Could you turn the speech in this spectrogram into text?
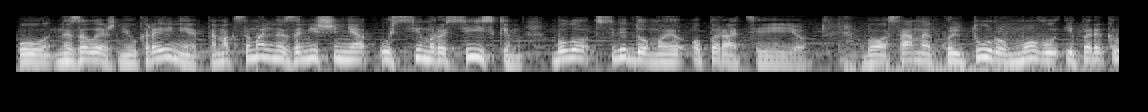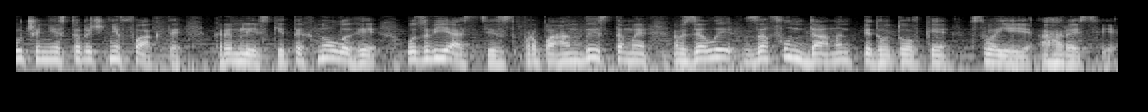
у незалежній Україні та максимальне заміщення усім російським було свідомою операцією. Бо саме культуру, мову і перекручені історичні факти кремлівські технологи у зв'язці з пропагандистами взяли за фундамент підготовки своєї агресії.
